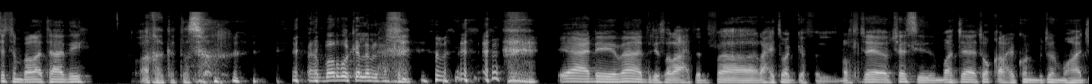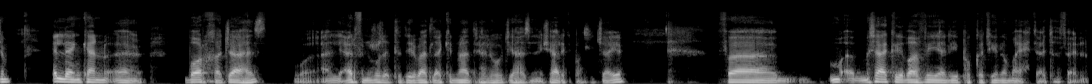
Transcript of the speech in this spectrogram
جت المباراة هذه وأخذ كرت برضو كلم الحكم. يعني ما أدري صراحة فراح يتوقف المباراه الجايه تشيلسي المباراه الجاية أتوقع راح يكون بدون مهاجم إلا إن كان آه، بورخا جاهز اللي عارف إنه رجع التدريبات لكن ما أدري هل هو جاهز إنه يشارك المباراه الجاية. فمشاكل إضافية لبوكاتينو ما يحتاجها فعلا.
